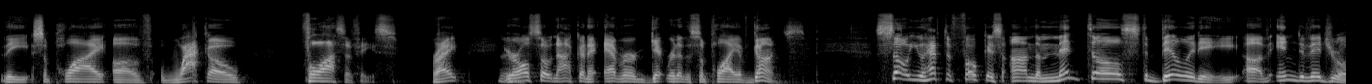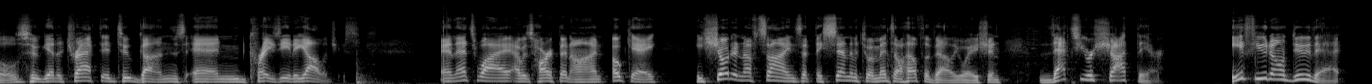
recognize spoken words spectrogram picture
the supply of wacko philosophies, right? Yeah. You're also not going to ever get rid of the supply of guns. So you have to focus on the mental stability of individuals who get attracted to guns and crazy ideologies. And that's why I was harping on okay, he showed enough signs that they sent him to a mental health evaluation. That's your shot there. If you don't do that,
